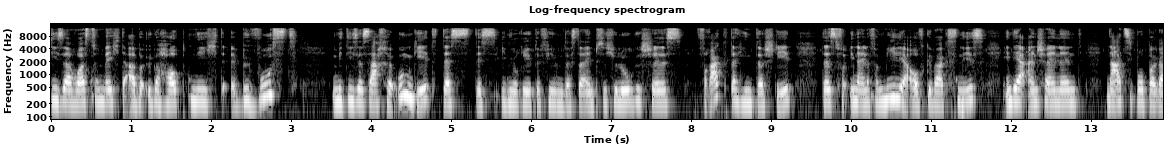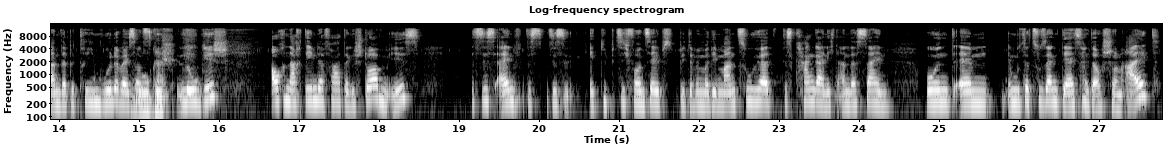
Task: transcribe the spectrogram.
dieser Horst von Wächter aber überhaupt nicht äh, bewusst mit dieser Sache umgeht, das, das ignoriert der Film, dass da ein psychologisches Wrack dahinter steht, das in einer Familie aufgewachsen ist, in der anscheinend Nazi-Propaganda betrieben wurde, weil sonst Logisch. Kein, logisch, auch nachdem der Vater gestorben ist, es ist ein, das, das ergibt sich von selbst, bitte, wenn man dem Mann zuhört, das kann gar nicht anders sein. Und ähm, ich muss dazu sagen, der ist halt auch schon alt.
